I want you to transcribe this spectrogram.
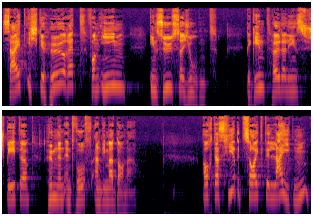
seit ich gehöret von ihm in süßer Jugend, beginnt Hölderlins später Hymnenentwurf an die Madonna. Auch das hier bezeugte Leiden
